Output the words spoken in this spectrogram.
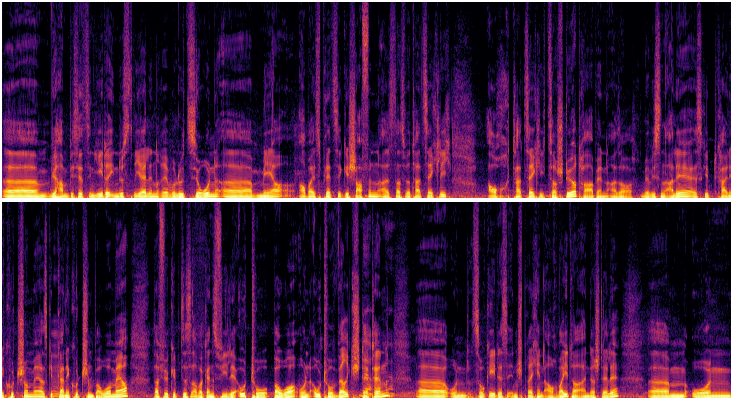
Ähm, wir haben bis jetzt in jeder industriellen Revolution äh, mehr Arbeitsplätze geschaffen, als dass wir tatsächlich auch tatsächlich zerstört haben. Also wir wissen alle, es gibt keine Kutscher mehr, es gibt mhm. keine Kutschenbauer mehr. Dafür gibt es aber ganz viele Autobauer und Autowerkstätten. Ja, ja. Äh, und so geht es entsprechend auch weiter an der Stelle. Ähm, und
